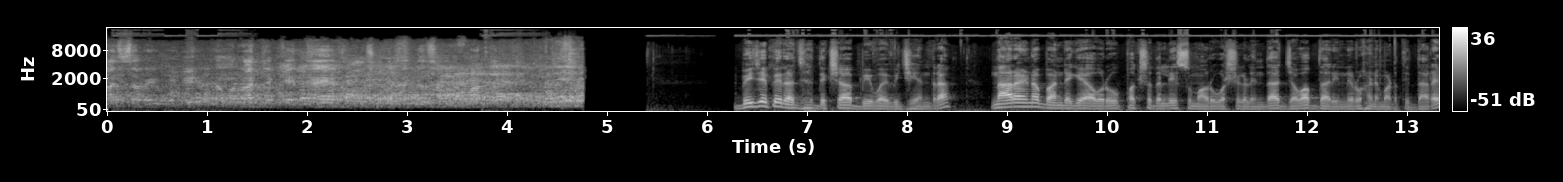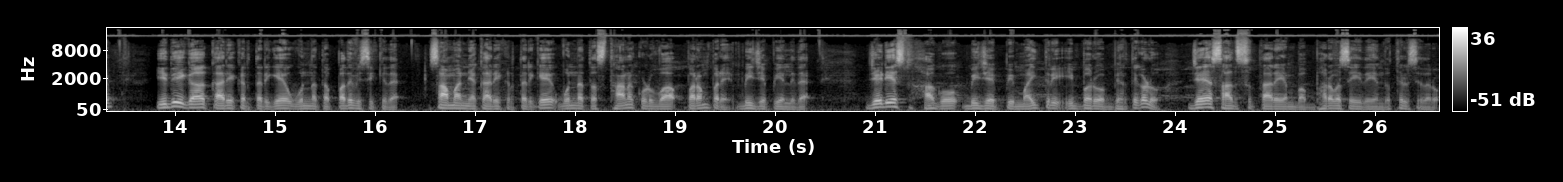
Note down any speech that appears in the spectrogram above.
ರಾಜ್ಯಸಭೆಗೆ ಹೋಗಿ ನಮ್ಮ ರಾಜ್ಯಕ್ಕೆ ನ್ಯಾಯವನ್ನು ಬಿಜೆಪಿ ರಾಜ್ಯಾಧ್ಯಕ್ಷ ಬಿವೈ ವಿಜಯೇಂದ್ರ ನಾರಾಯಣ ಬಾಂಡೆಗೆ ಅವರು ಪಕ್ಷದಲ್ಲಿ ಸುಮಾರು ವರ್ಷಗಳಿಂದ ಜವಾಬ್ದಾರಿ ನಿರ್ವಹಣೆ ಮಾಡುತ್ತಿದ್ದಾರೆ. ಇದೀಗ ಕಾರ್ಯಕರ್ತರಿಗೆ ಉನ್ನತ ಪದವಿ ಸಿಕ್ಕಿದೆ. ಸಾಮಾನ್ಯ ಕಾರ್ಯಕರ್ತರಿಗೆ ಉನ್ನತ ಸ್ಥಾನ ಕೊಡುವ ಪರಂಪರೆ ಬಿಜೆಪಿಯಲ್ಲಿದೆ. ಜೆಡಿಎಸ್ ಹಾಗೂ ಬಿಜೆಪಿ ಮೈತ್ರಿ ಇಬ್ಬರು ಅಭ್ಯರ್ಥಿಗಳು ಜಯ ಸಾಧಿಸುತ್ತಾರೆ ಎಂಬ ಭರವಸೆ ಇದೆ ಎಂದು ತಿಳಿಸಿದರು.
